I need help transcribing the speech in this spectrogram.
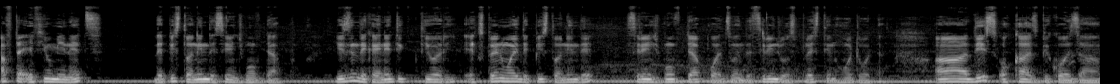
After a few minutes, the piston in the syringe moved up. using the kinetic theory, explain why the piston in the syringe moved upwards when the syringe was placed in hot water. Uh, this occurs because uh,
